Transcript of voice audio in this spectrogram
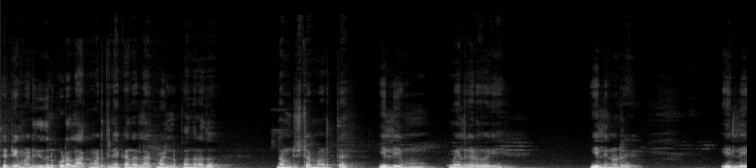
ಸೆಟ್ಟಿಂಗ್ ಮಾಡಿದ್ದು ಇದನ್ನು ಕೂಡ ಲಾಕ್ ಮಾಡ್ತೀನಿ. ಯಾಕಂದರೆ ಲಾಕ್ ಮಾಡಲಿಲ್ಲಪ್ಪ ಅಂದ್ರೆ ಅದು ನಮ್ಮ ಡಿಸ್ಟರ್ಬ್ ಮಾಡುತ್ತೆ. ಇಲ್ಲಿ ಮೇಲ್ಗಡೆ ಹೋಗಿ, ಇಲ್ಲಿ ನೋಡಿರಿ. ಇಲ್ಲಿ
